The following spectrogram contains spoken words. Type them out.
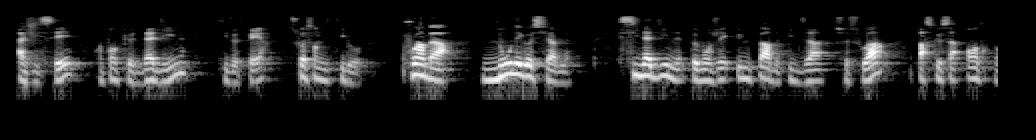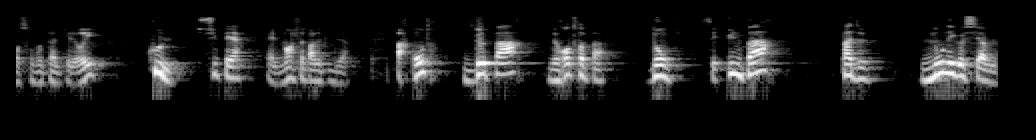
Agissez en tant que Nadine qui veut faire 70 kg. Point barre. Non négociable. Si Nadine peut manger une part de pizza ce soir, parce que ça entre dans son total calorique, cool, super, elle mange sa part de pizza. Par contre, deux parts ne rentrent pas. Donc, c'est une part, pas deux non négociable.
